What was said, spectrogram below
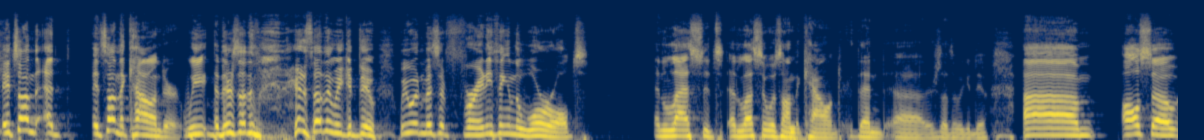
it's on the, uh, it's on the calendar. We there's nothing there's nothing we could do. We wouldn't miss it for anything in the world unless it's unless it was on the calendar. Then uh, there's nothing we could do. Um, also,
